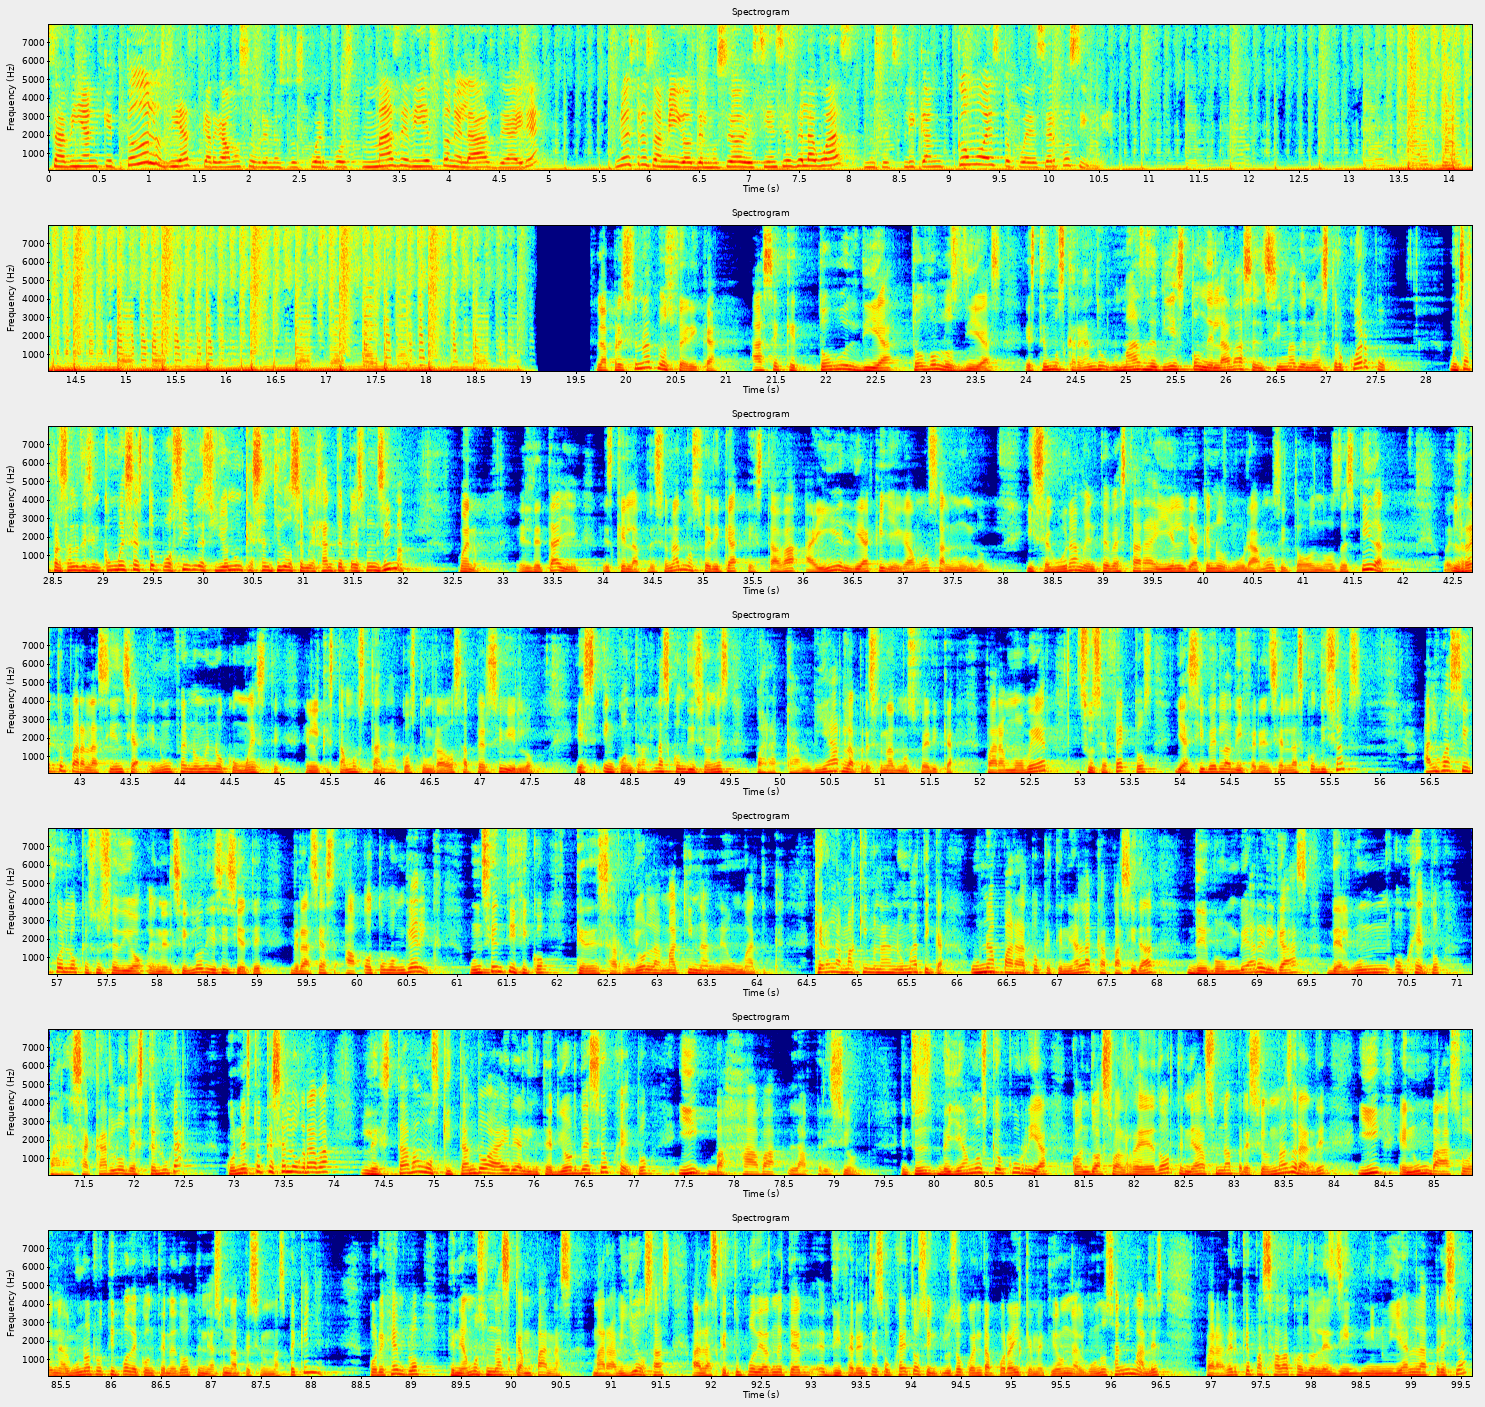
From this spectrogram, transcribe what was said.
sabían que todos los días cargamos sobre nuestros cuerpos más de 10 toneladas de aire? Nuestros amigos del Museo de Ciencias de la UAS nos explican cómo esto puede ser posible. La presión atmosférica hace que todo el día, todos los días, estemos cargando más de 10 toneladas encima de nuestro cuerpo. Muchas personas dicen, ¿cómo es esto posible si yo nunca he sentido semejante peso encima? Bueno, el detalle es que la presión atmosférica estaba ahí el día que llegamos al mundo y seguramente va a estar ahí el día que nos muramos y todos nos despidan. El reto para la ciencia en un fenómeno como este, en el que estamos tan acostumbrados a percibirlo, es encontrar las condiciones para cambiar la presión atmosférica, para mover sus efectos y así ver la diferencia en las condiciones. Algo así fue lo que sucedió en el siglo XVII gracias a Otto von Guericke, un científico que desarrolló la máquina neumática. ¿Qué era la máquina neumática? Un aparato que tenía la capacidad de bombear el gas de algún objeto para sacarlo de este lugar. Con esto que se lograba, le estábamos quitando aire al interior de ese objeto y bajaba la presión. Entonces veíamos qué ocurría cuando a su alrededor tenías una presión más grande y en un vaso, en algún otro tipo de contenedor tenías una presión más pequeña. Por ejemplo, teníamos unas campanas maravillosas a las que tú podías meter eh, diferentes objetos, incluso cuenta por ahí que metieron algunos animales para ver qué pasaba cuando les disminuían la presión.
